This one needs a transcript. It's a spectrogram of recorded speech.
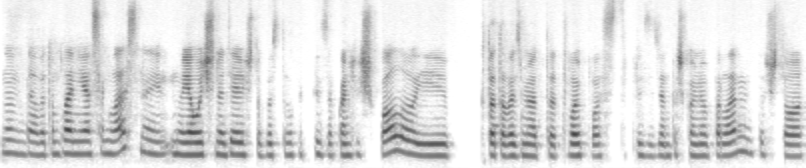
Ну да, в этом плане я согласна, но я очень надеюсь, что после того, как ты закончишь школу и кто-то возьмет твой пост президента школьного парламента, что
